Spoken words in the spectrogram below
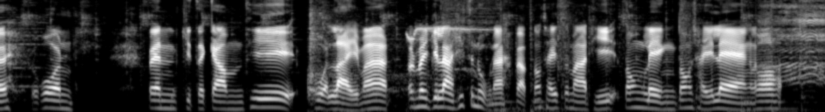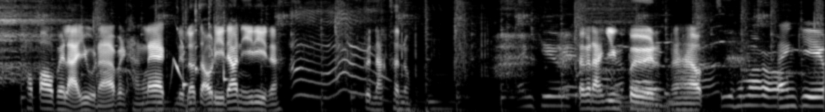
ยทุกคนเป็นกิจกรรมที่ปวดไหล่มาก มันเป็นกีฬาที่สนุกนะ แบบต้องใช้สมาธิต้องเล็งต้องใช้แรงแล้วก็เข้าเป้าไปหลายอยู่นะ เป็นครั้งแรกหรือเราจะเอาดีด้านนี้ดีนะ เป็นนักสนุก Thank you แล้วก็นักยิงปืนนะครับ See you tomorrow Thank you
